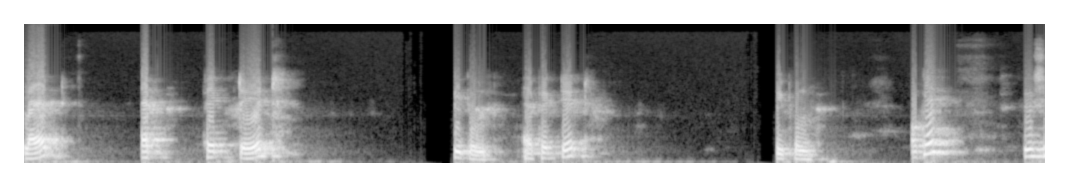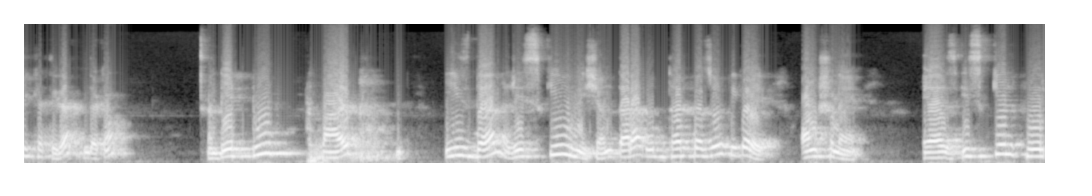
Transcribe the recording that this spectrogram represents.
flood affected people affected people okay শিক্ষার্থীরা, দেখো they took part is the rescue mission তারা উদ্ধার কাজেও কি করে? অংশ নেয়। As skillful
